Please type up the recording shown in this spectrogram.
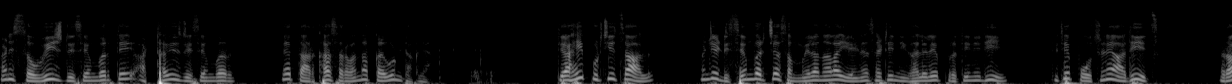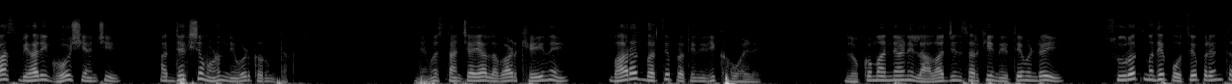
आणि सव्वीस डिसेंबर ते अठ्ठावीस डिसेंबर या तारखा सर्वांना कळवून टाकल्या. त्याही पुढची चाल म्हणजे डिसेंबरच्या संमेलनाला येण्यासाठी निघालेले प्रतिनिधी तिथे पोचण्याआधीच रासबिहारी घोष यांची अध्यक्ष म्हणून निवड करून टाकली. नेमस्तांच्या या लबाड खेळीने भारतभरचे प्रतिनिधी खवळले. लोकमान्य आणि लालाजींसारखी नेते मंडळी सुरतमध्ये पोचेपर्यंत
